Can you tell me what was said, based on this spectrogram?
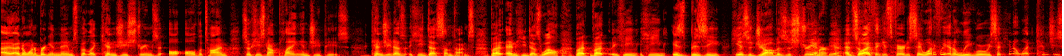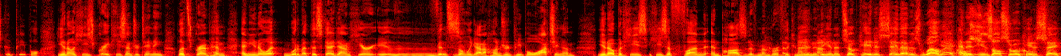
I, I don't want to bring in names, but like Kenji streams all, all, the time, so he's not playing in GPs. Kenji does he does sometimes, but and he does well, but but he he is busy. He has a job as a streamer, yeah, yeah. and so I think it's fair to say, what if we had a league where we said, you know what, Kenji's good people. You know, he's great. He's entertaining. Let's grab him. And you know what? What about this guy down here? Vince has only got hundred people watching him. You know, but he's he's a fun and positive member of the community, and it's okay to say that as well. Yeah, and it is also okay to say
